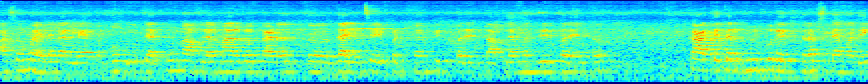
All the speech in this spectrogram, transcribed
असं व्हायला लागले आता बघू त्यातून आपल्याला मार्ग काढत जायचं आहे पटकन तिथपर्यंत आपल्या मंदिरपर्यंत. काटे तर भरपूर आहेत रस्त्यामध्ये.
